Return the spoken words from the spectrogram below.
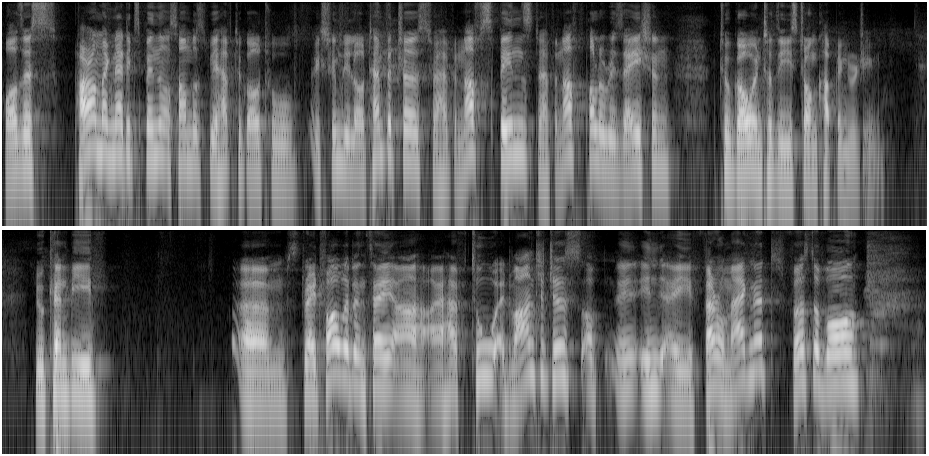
for this paramagnetic spin ensembles, we have to go to extremely low temperatures to have enough spins, to have enough polarization to go into the strong coupling regime. You can be um, straightforward and say, uh, I have two advantages of, in a ferromagnet. First of all,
